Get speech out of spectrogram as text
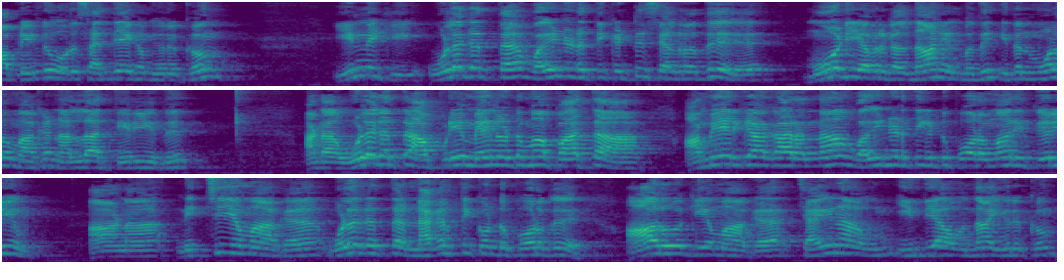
அப்படின்னு ஒரு சந்தேகம் இருக்கும். இன்னைக்கு உலகத்தை வழிநடத்திக்கிட்டு செல்றது மோடி அவர்கள் தான் என்பது இதன் மூலமாக நல்லா தெரியுது. ஆனா உலகத்தை அப்படியே மேலோட்டமா பார்த்தா அமெரிக்காக்காரன் தான் வழிநடத்திக்கிட்டு போற மாதிரி தெரியும். ஆனா நிச்சயமாக உலகத்தை நகர்த்தி கொண்டு போறது ஆரோக்கியமாக சைனாவும் இந்தியாவும் தான் இருக்கும்.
